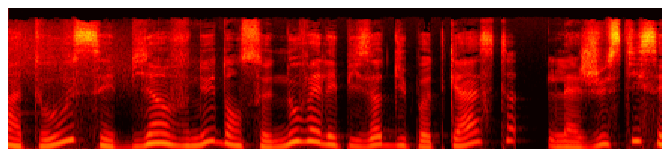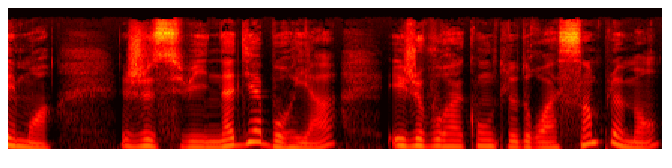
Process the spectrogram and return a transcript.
à tous et bienvenue dans ce nouvel épisode du podcast La justice et moi. Je suis Nadia Bouria et je vous raconte le droit simplement,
